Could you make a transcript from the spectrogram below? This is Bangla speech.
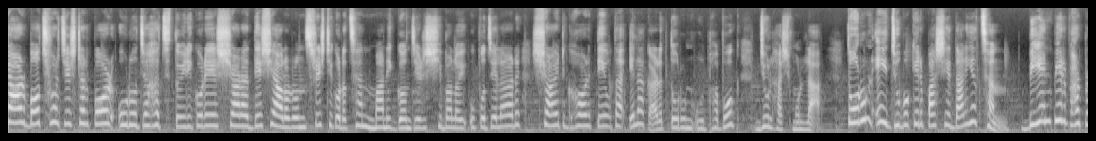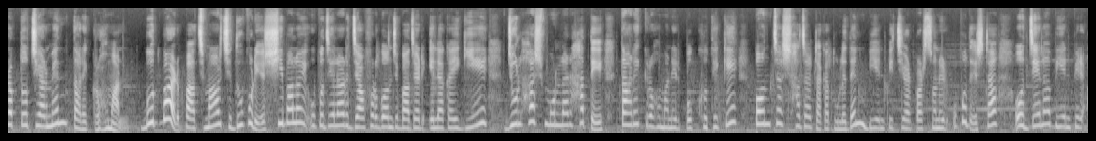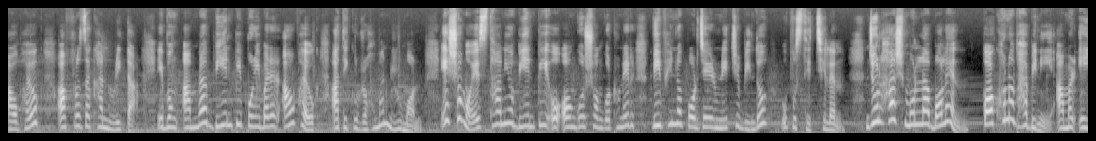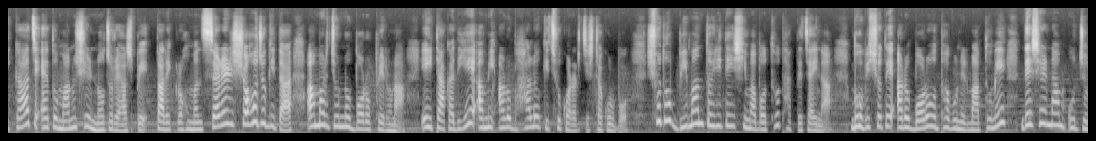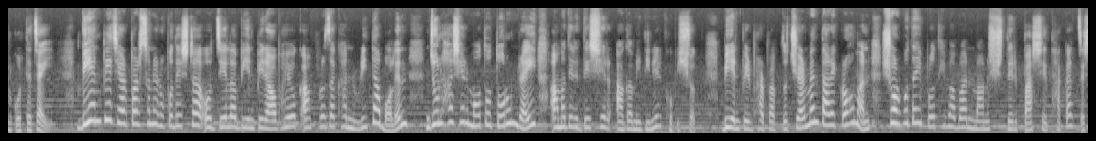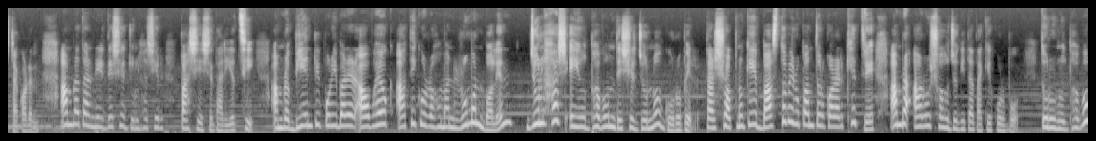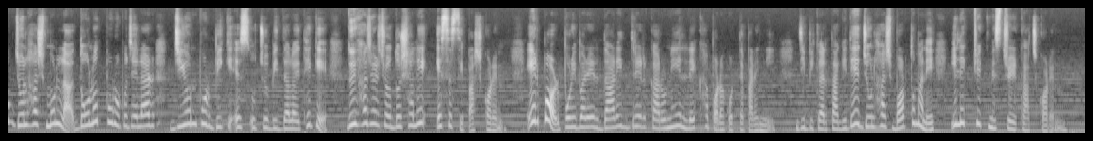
চার বছর চেষ্টার পর উড়োজাহাজ তৈরি করে সারা দেশে আলোড়ন সৃষ্টি করেছেন মানিকগঞ্জের শিবালয় উপজেলার ষাট ঘর তেওতা এলাকার তরুণ উদ্ভাবক জুলহাস মোল্লা। তরুণ এই যুবকের পাশে দাঁড়িয়েছেন বিএনপির ভারপ্রাপ্ত চেয়ারম্যান তারেক রহমান। বুধবার পাঁচ মার্চ দুপুরে শিবালয় উপজেলার জাফরগঞ্জ বাজার এলাকায় গিয়ে জুলহাস মোল্লার হাতে তারেক রহমানের পক্ষ থেকে পঞ্চাশ হাজার টাকা তুলে দেন বিএনপি চেয়ারপারসনের উপদেষ্টা ও জেলা বিএনপির আহ্বায়ক আফরোজা খান রিতা। এবং আমরা বিএনপি পরিবারের আহ্বায়ক আতিকুর রহমান রুমন। এ সময় স্থানীয় বিএনপি ও অঙ্গ সংগঠনের বিভিন্ন পর্যায়ের নেতৃবৃন্দ উপস্থিত ছিলেন। জুলহাস মোল্লা বলেন, কখনো ভাবিনি আমার এই কাজ এত মানুষের নজরে আসবে। তারেক রহমান স্যারের সহযোগিতা আমার জন্য বড় প্রেরণা। এই টাকা দিয়ে আমি আরও ভালো কিছু করার চেষ্টা করব। শুধু বিমান তৈরিতেই সীমাবদ্ধ থাকতে চাই না। ভবিষ্যতে আরও বড় উদ্ভাবনের মাধ্যমে দেশের নাম উজ্জ্বল করতে চাই। বিএনপি চেয়ারপারসনের উপদেষ্টা ও জেলা বিএনপির আহ্বায়ক আফরোজা খান রিতা বলেন, জুলহাসের মতো তরুণরাই আমাদের দেশের আগামী দিনের ভবিষ্যৎ। বিএনপির ভারপ্রাপ্ত চেয়ারম্যান তারেক রহমান সর্বদাই প্রতিভাবান মানুষদের পাশে থাকার চেষ্টা করেন। আমরা তার নির্দেশে জুলহাসের পাশে এসে দাঁড়িয়েছি। আমরা বিএনপি পরিবারের আহ্বায়ক আতিকুর রহমান রুমন বলেন, জুলহাস এই উদ্ভাবন দেশের জন্য গৌরবের। তার স্বপ্নকে বাস্তবে রূপান্তর করার ক্ষেত্রে আমরা আরও সহযোগিতা তাকে করব। তরুণ উদ্ভাবক জুলহাস মোল্লা দৌলতপুর উপজেলার জিয়নপুর বিকেএস উচ্চ বিদ্যালয় থেকে দুই হাজার চোদ্দ সালে এসএসসি পাশ করেন। এরপর পরিবারের দারিদ্র্যের কারণে লেখাপড়া করতে পারেননি। জীবিকার তাগিদে জুলহাস বর্তমানে ইলেকট্রিক মিস্ত্রির কাজ করেন।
